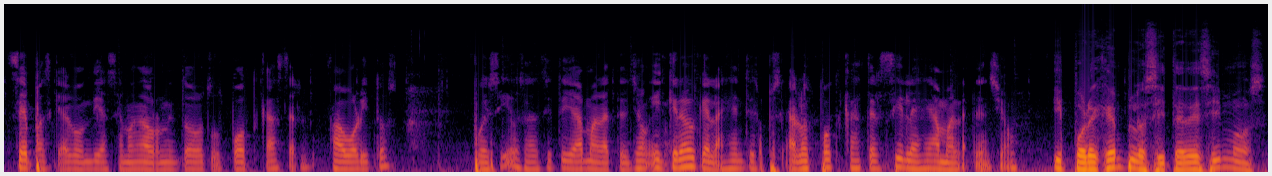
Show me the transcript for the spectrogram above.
sepas que algún día se van a reunir todos tus podcasters favoritos, pues sí, o sea, sí te llama la atención y creo que la gente, pues, a los podcasters sí les llama la atención. Y por ejemplo, si te decimos,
